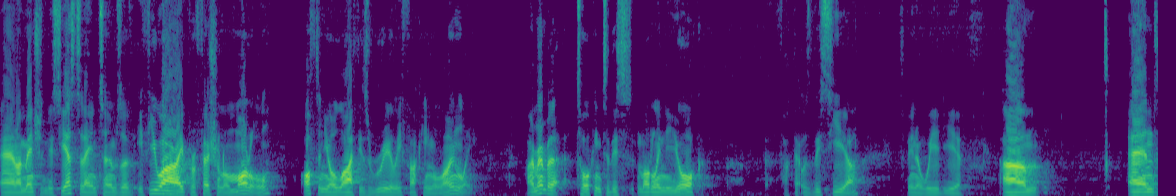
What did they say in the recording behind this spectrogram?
And I mentioned this yesterday in terms of if you are a professional model, often your life is really fucking lonely. I remember talking to this model in New York. Fuck, that was this year. It's been a weird year. Um, and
